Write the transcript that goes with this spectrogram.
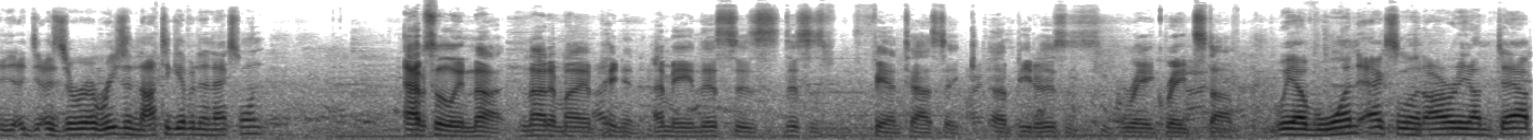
is there a reason not to give it an excellent? Absolutely not. Not in my opinion. I mean, this is this is fantastic, uh, Peter. This is great, great stuff. We have one excellent already on tap,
